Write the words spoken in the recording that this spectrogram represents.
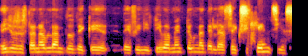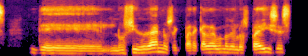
ellos están hablando de que definitivamente una de las exigencias de los ciudadanos para cada uno de los países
